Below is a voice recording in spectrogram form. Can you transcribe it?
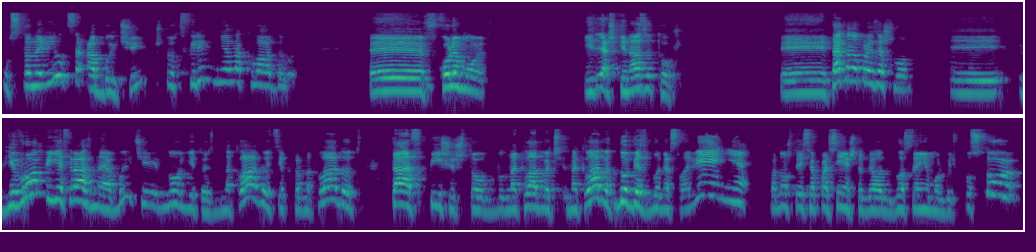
установился обычай, что тфилин не накладывают э, в холе моют. И ашкеназы тоже. И так оно произошло. И в Европе есть разные обычаи, многие то есть, накладывают, те, кто накладывают. ТАСС пишет, что накладывать, накладывать, но без благословения, потому что есть опасение, что благословение может быть впустую.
